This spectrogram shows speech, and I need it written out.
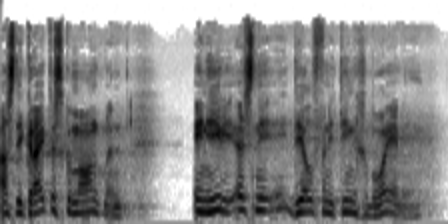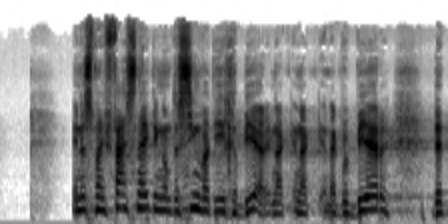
as die greatest commandment. En hierdie is nie deel van die 10 gebooie nie. En dit is my fascinating om te sien wat hier gebeur en ek en ek en ek probeer dit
